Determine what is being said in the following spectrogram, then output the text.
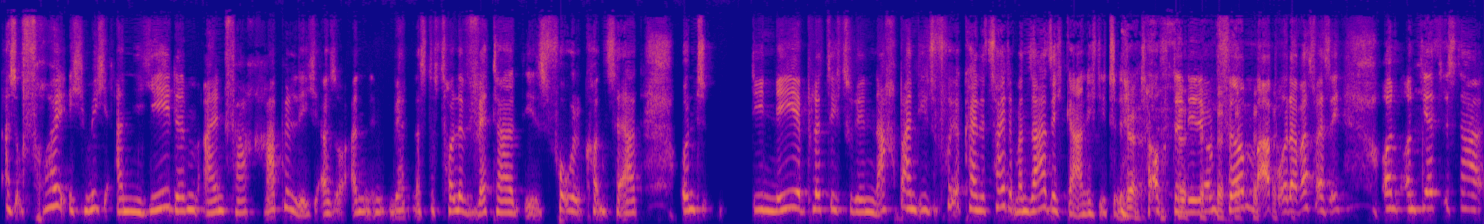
Also freue ich mich an jedem einfach rappelig. Also an, wir hatten das, das tolle Wetter, dieses Vogelkonzert und die Nähe plötzlich zu den Nachbarn, die früher keine Zeit hatten, man sah sich gar nicht, die ja. tauchten in den Firmen ab oder was weiß ich. Und, und jetzt ist da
